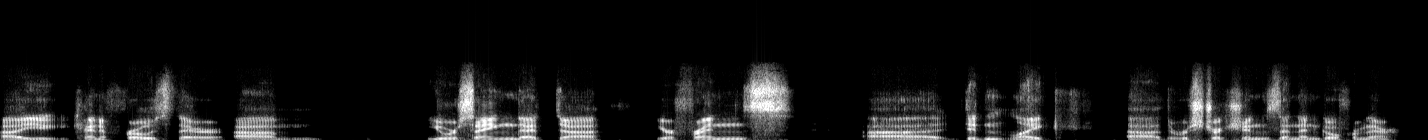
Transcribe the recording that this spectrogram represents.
uh, you, you kind of froze there. Um, you were saying that uh, your friends uh, didn't like uh, the restrictions and then go from there.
